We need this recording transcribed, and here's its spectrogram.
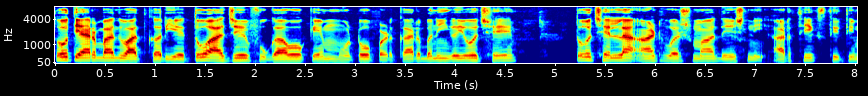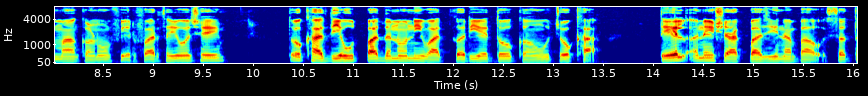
તો ત્યારબાદ વાત કરીએ તો આજે ફુગાવો કેમ મોટો પડકાર બની ગયો છે? તો છેલ્લા આઠ વર્ષમાં દેશની આર્થિક સ્થિતિમાં ઘણો ફેરફાર થયો છે. તો ખાદ્ય ઉત્પાદનોની વાત કરીએ તો ઘઉં, ચોખા, તેલ અને શાકભાજીના ભાવ સતત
